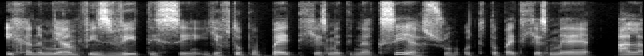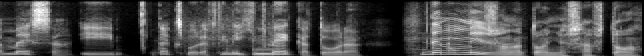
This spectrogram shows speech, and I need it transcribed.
είχαν μια αμφισβήτηση για αυτό που πέτυχες με την αξία σου, ότι το πέτυχες με άλλα μέσα ή εντάξει μωρέ αυτή είναι γυναίκα τώρα. Δεν νομίζω να το νιώσα αυτό.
